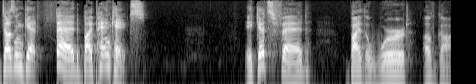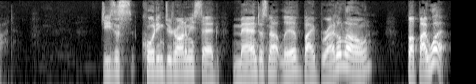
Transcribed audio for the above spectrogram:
doesn't get fed by pancakes. It gets fed by the Word of God. Jesus, quoting Deuteronomy, said, Man does not live by bread alone, but by what?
